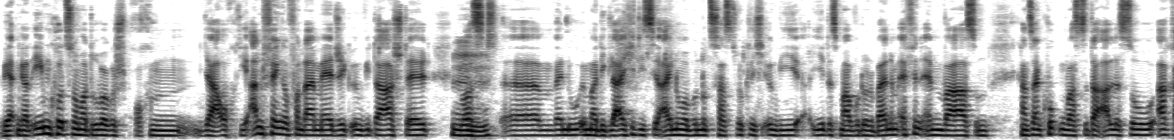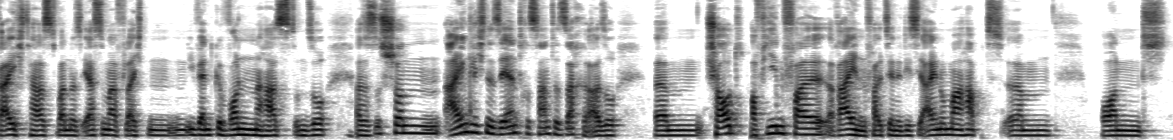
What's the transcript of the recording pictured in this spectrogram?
wir hatten gerade eben kurz noch mal drüber gesprochen, ja auch die Anfänge von deinem Magic irgendwie darstellt. Mhm. Du hast, ähm, wenn du immer die gleiche DCI-Nummer benutzt hast, wirklich irgendwie jedes Mal, wo du bei einem FNM warst und kannst dann gucken, was du da alles so erreicht hast, wann du das erste Mal vielleicht ein, ein Event gewonnen hast und so. Also es ist schon eigentlich eine sehr interessante Sache. Also ähm, schaut auf jeden Fall rein, falls ihr eine DCI-Nummer habt. Ähm, und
